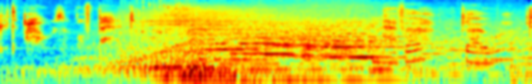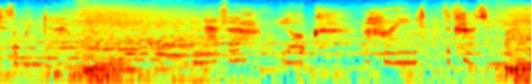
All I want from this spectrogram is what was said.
get out of bed. Never go to the window. Never look behind the curtain.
